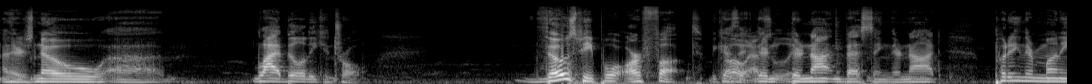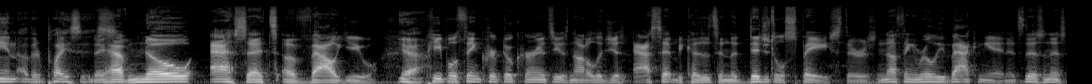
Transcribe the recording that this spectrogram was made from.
And there's no uh, liability control. Those people are fucked because Oh, they, they're they're not investing. They're not putting their money in other places They have no assets of value. Yeah. People think cryptocurrency is not a legit asset because it's in the digital space. There's nothing really backing it. It's this and this.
